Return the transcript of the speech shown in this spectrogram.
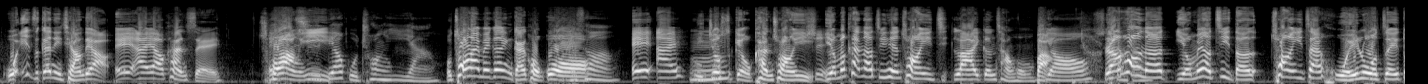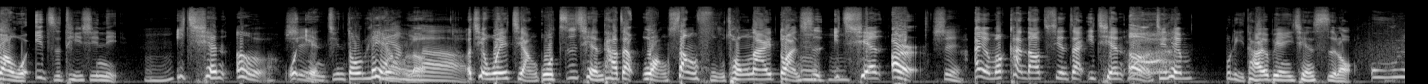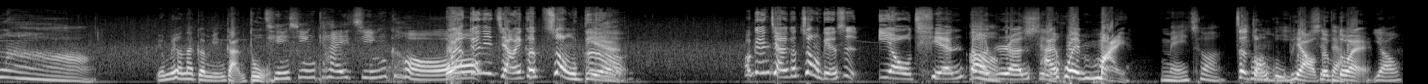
我一直跟你强调，AI 要看谁？创意标股创意呀，我从来没跟你改口过哦。AI，你就是给我看创意，有没有看到今天创意拉一根长红棒？有。然后呢，有没有记得创意在回落这一段？我一直提醒你。一千二，我眼睛都亮了，而且我也讲过，之前他在往上俯冲那一段是一千二，是。哎，有没有看到现在一千二？今天不理他，又变一千四喽。乌啦，有没有那个敏感度？甜心开金口，我要跟你讲一个重点，我跟你讲一个重点是，有钱的人才会买，没错，这种股票对不对？有。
